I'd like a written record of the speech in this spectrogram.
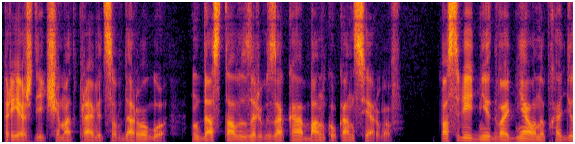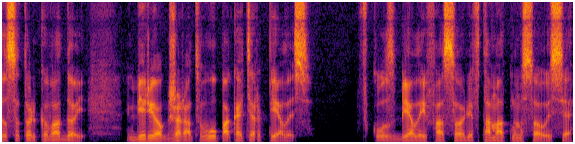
Прежде чем отправиться в дорогу, достал из рюкзака банку консервов. Последние два дня он обходился только водой, берег жратву, пока терпелось. Вкус белой фасоли в томатном соусе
